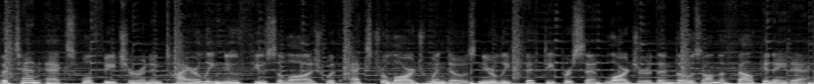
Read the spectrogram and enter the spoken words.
The 10X will feature an entirely new fuselage with extra-large windows nearly 50% larger than those on the Falcon 8X.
